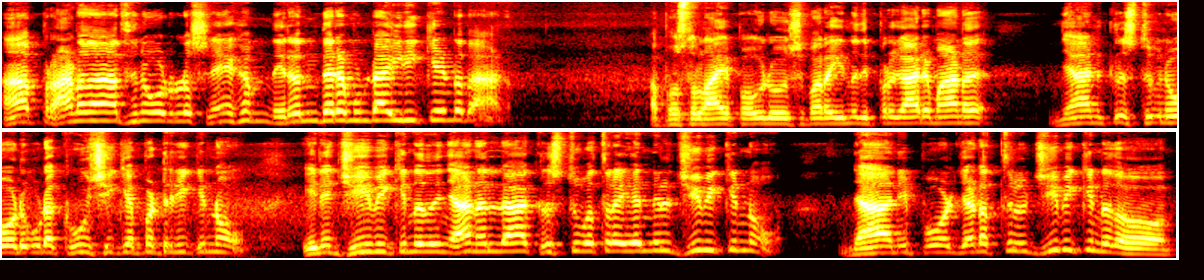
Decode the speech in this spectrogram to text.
ആ പ്രാണനാഥനോടുള്ള സ്നേഹം നിരന്തരം ഉണ്ടായിരിക്കേണ്ടതാണ്. അപ്പോസ്തലായ പൗലോസ് പറയുന്നത് ഇപ്രകാരമാണ്. ഞാൻ ക്രിസ്തുവിനോടുകൂടെ ക്രൂശിക്കപ്പെട്ടിരിക്കുന്നു. ഇനി ജീവിക്കുന്നത് ഞാനല്ല ക്രിസ്തുവത്ര എന്നിൽ ജീവിക്കുന്നു. ഞാനിപ്പോൾ ജഡത്തിൽ ജീവിക്കുന്നതോ?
